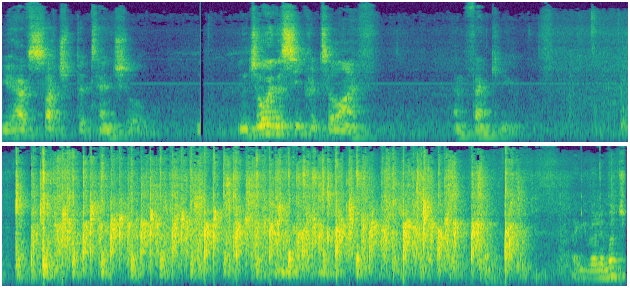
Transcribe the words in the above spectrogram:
You have such potential. Enjoy the secret to life, and thank you. Thank you very much.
